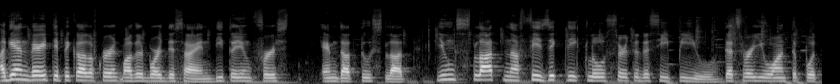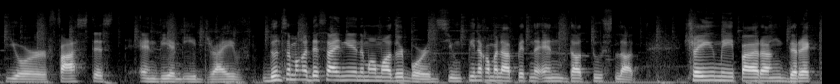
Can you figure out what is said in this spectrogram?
again, very typical of current motherboard design. Dito yung first M.2 slot. Yung slot na physically closer to the CPU, that's where you want to put your fastest NVMe drive. Doon sa mga design ngayon ng mga motherboards, yung pinakamalapit na M.2 slot, siya yung may parang direct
